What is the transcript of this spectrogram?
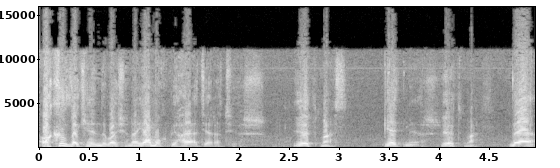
Akıl da kendi başına yamuk bir hayat yaratıyor. Yetmez. Yetmiyor. Yetmez. Ve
